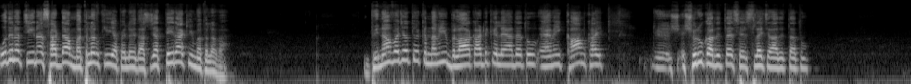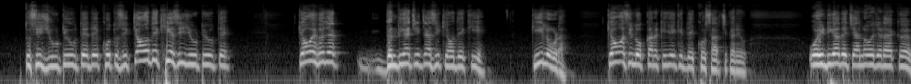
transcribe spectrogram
ਉਹਦੇ ਨਾਲ ਚੀਜ਼ ਸਾਡਾ ਮਤਲਬ ਕੀ ਆ, ਪਹਿਲਾਂ ਇਹ ਦੱਸ, ਜਾਂ ਤੇਰਾ ਕੀ ਮਤਲਬ ਆ? ਬਿਨਾਂ ਵਜ੍ਹਾ ਤੋਂ ਇੱਕ ਨਵੀਂ ਬਲਾ ਕੱਢ ਕੇ ਲੈ ਆਂਦਾ ਤੂੰ, ਐਵੇਂ ਹੀ ਖਾਮ ਖਾਈ ਸ਼ੁਰੂ ਕਰ ਦਿੱਤਾ, ਸਿਲਸਿਲਾ ਚਲਾ ਦਿੱਤਾ ਤੂੰ। ਤੁਸੀਂ YouTube ਤੇ ਦੇਖੋ, ਤੁਸੀਂ ਕਿਉਂ ਦੇਖੀ ਅਸੀਂ YouTube ਤੇ? ਕਿਉਂ ਇਹੋ ਜਿਹਾ ਗੰਦੀਆਂ ਚੀਜ਼ਾਂ ਅਸੀਂ ਕਿਉਂ ਦੇਖੀਏ? ਕੀ ਲੋੜ ਆ? ਕਿਉਂ ਅਸੀਂ ਲੋਕਾਂ ਨੂੰ ਕਹੀਏ ਕਿ ਦੇਖੋ ਸਰਚ ਕਰਿਓ? ਉਹ ਇੰਡੀਆ ਦੇ ਚੈਨਲ ਉਹ ਜਿਹੜਾ ਇੱਕ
